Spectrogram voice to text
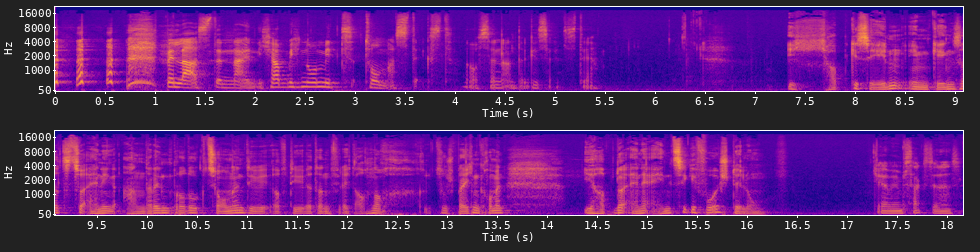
belasten. Nein, ich habe mich nur mit Thomas Text auseinandergesetzt. Ja. Ich habe gesehen, im Gegensatz zu einigen anderen Produktionen, die, auf die wir dann vielleicht auch noch zu sprechen kommen, ihr habt nur eine einzige Vorstellung. Ja, wem sagst du das?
